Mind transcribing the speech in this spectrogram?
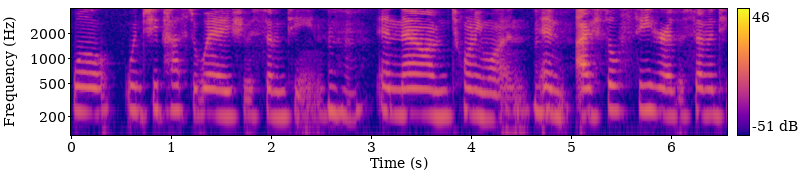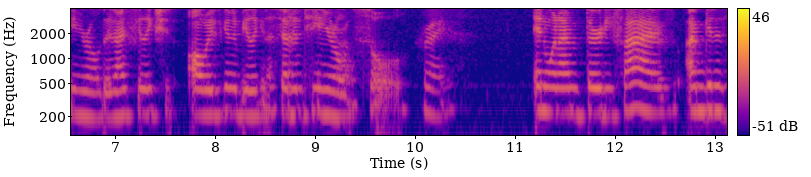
well, when she passed away, she was 17 Mm-hmm. and now I'm 21 Mhm. and I still see her as a 17 year old and I feel like she's always going to be like a A 17 year old soul. right And when I'm 35, I'm going to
